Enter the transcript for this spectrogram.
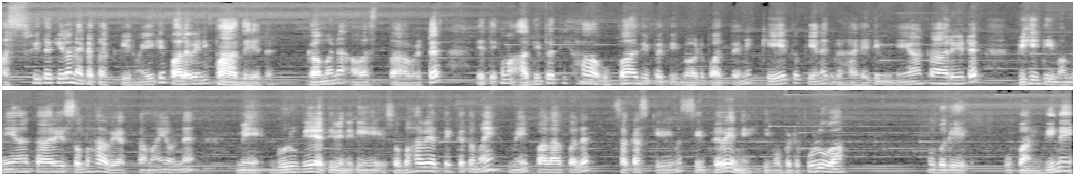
අස්විද කියලා නැකතක් තියෙනවා ඒක පළවෙනි පාදයට. ගමන අවස්ථාවට එතිකම අධිපති හා උපාධිපති බවට පත්වන්නේ කේතු කියන ග්‍රහයති මේ ආකාරයට පිහිටීම මේ ආකාරයේ ස්වභාවයක් තමයි ඔන්න මේ ගුරුගේ ඇතිවෙන ස්වභාවයක් එක්ක තමයි මේ පලාපල සකස් කිරීම සිද්ධ වෙන්නේ. ඉතින් ඔබට පුළුවන් ඔබගේ උපන් දිනය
